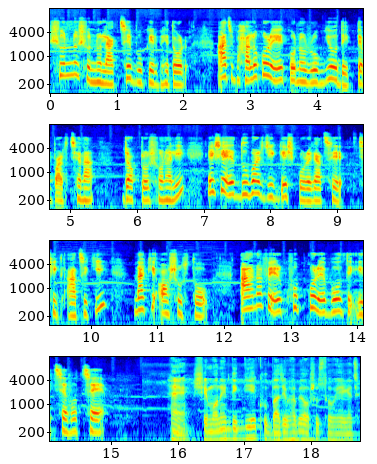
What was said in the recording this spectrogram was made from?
শূন্য শূন্য লাগছে বুকের ভেতর। আজ ভালো করে কোনো রোগীও দেখতে পারছে না। ডক্টর সোনালি এসে দুবার জিজ্ঞেস করে গেছে ঠিক আছে কি? নাকি অসুস্থ? আহনাফের খুব করে বলতে ইচ্ছে হচ্ছে। হ্যাঁ সে মনের দিক দিয়ে খুব বাজেভাবে অসুস্থ হয়ে গেছে।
